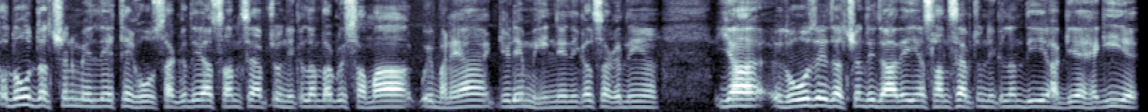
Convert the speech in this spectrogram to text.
ਕਦੋਂ ਦਰਸ਼ਨ ਮੇਲੇ ਇੱਥੇ ਹੋ ਸਕਦੇ ਆ? ਸੰਤ ਸਾਹਿਬ ਚੋਂ ਨਿਕਲਣ ਦਾ ਕੋਈ ਸਮਾਂ ਕੋਈ ਬਣਿਆ? ਕਿਹੜੇ ਮਹੀਨੇ ਨਿਕਲ ਸਕਦੇ ਆ? ਜਾਂ ਰੋਜ਼ ਦੇ ਦਰਸ਼ਨ ਤੇ ਜਾ ਰਹੇ ਜਾਂ ਸੰਤ ਸਾਹਿਬ ਚੋਂ ਨਿਕਲਣ ਦੀ ਆਗਿਆ ਹੈਗੀ ਹੈ?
